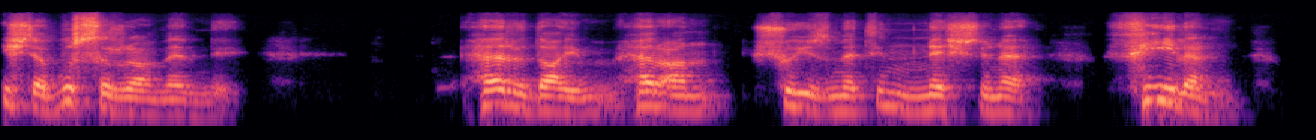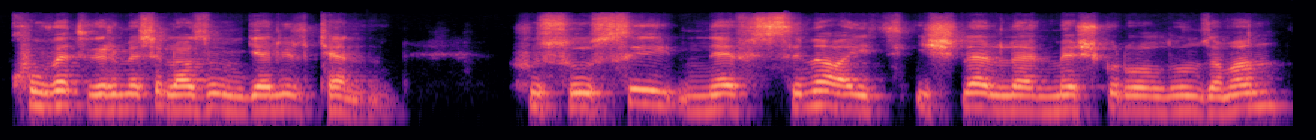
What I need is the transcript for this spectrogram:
İşte bu sırra mevni her daim, her an şu hizmetin neşrine fiilen kuvvet vermesi lazım gelirken hususi nefsime ait işlerle meşgul olduğun zaman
